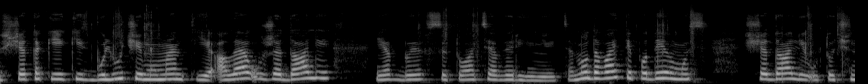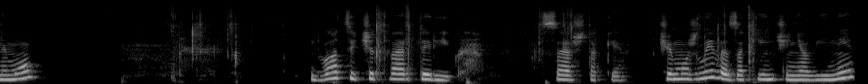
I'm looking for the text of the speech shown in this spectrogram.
ще такий якийсь болючий момент є, але уже далі якби ситуація вирівнюється. Ну, давайте подивимось ще далі, уточнимо. 24 рік. Все ж таки, чи можливе закінчення війни?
